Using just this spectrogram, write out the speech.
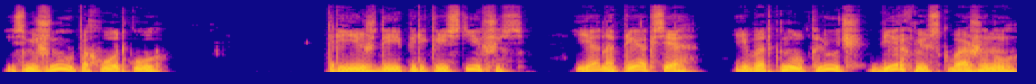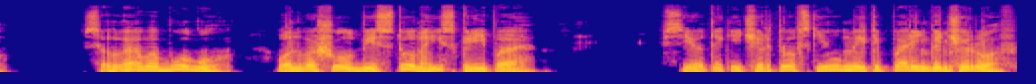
и смешную походку. Трижды перекрестившись, я напрягся и воткнул ключ в верхнюю скважину. Слава богу, он вошел без стона и скрипа. «Все-таки чертовски умный ты парень, Гончаров,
